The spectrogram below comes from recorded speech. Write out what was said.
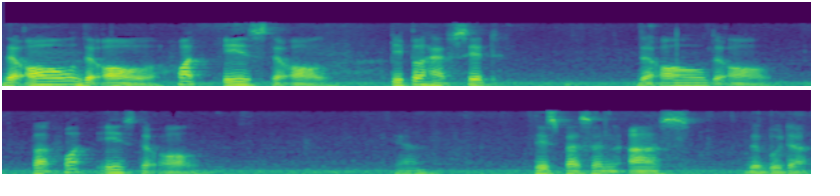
the all, the all. What is the all? People have said, the all, the all. But what is the all? Yeah. This person asked the Buddha,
